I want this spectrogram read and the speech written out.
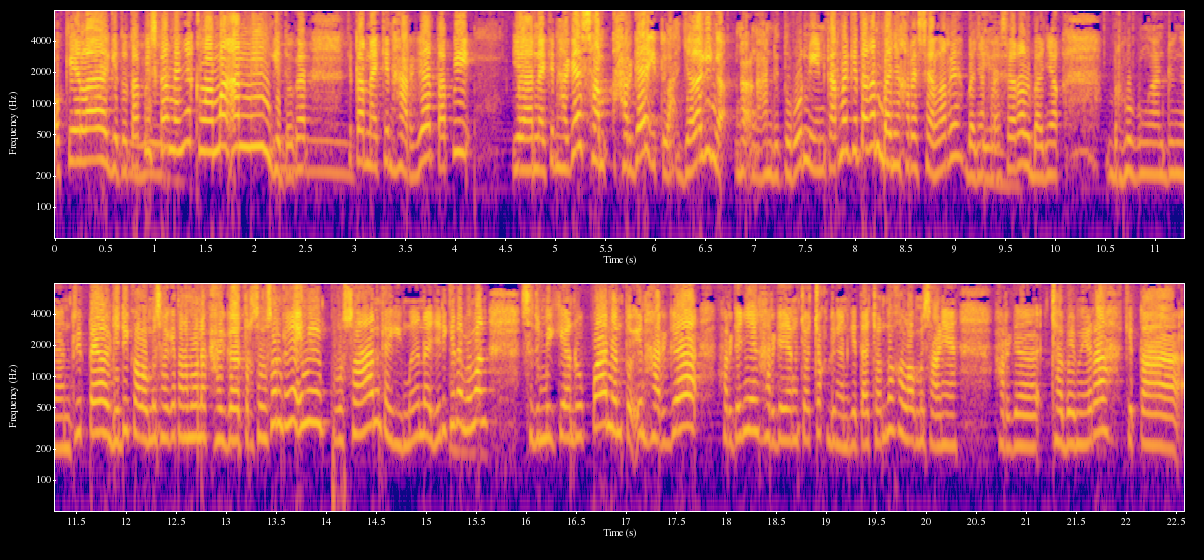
oke okay lah gitu tapi hmm. sekarang naiknya kelamaan nih gitu kan hmm. kita naikin harga tapi ya naikin harga harga itu aja lagi nggak nggak akan diturunin. Karena kita kan banyak reseller ya banyak yeah. reseller banyak berhubungan dengan retail. Jadi kalau misalnya kita mau naik harga terus-terusan kayak ini perusahaan kayak gimana? Jadi kita memang sedemikian rupa nentuin harga harganya yang harga yang cocok dengan kita. Contoh kalau misalnya harga cabai merah kita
